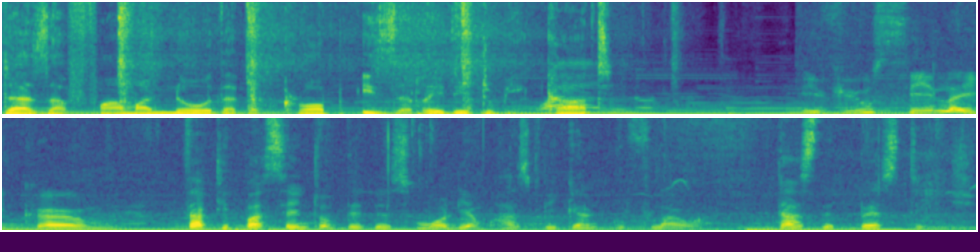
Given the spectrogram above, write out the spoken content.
does a farmer know that the crop is ready to be cut? If you see like um, 30% of the desmodium has begun to flower, that's the best stage.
